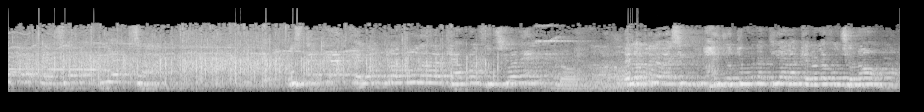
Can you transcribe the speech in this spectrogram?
otra persona piensa? ¿Usted cree que el otro duda de que algo funcione? No. El otro le va a decir, ay, yo tuve una tía a la que no le funcionó.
